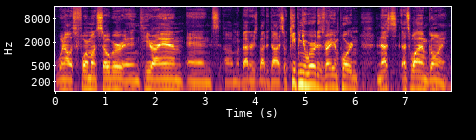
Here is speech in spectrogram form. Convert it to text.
when I was four months sober, and here I am, and uh, my battery's about to die. So keeping your word is very important, and that's that's why I'm going.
